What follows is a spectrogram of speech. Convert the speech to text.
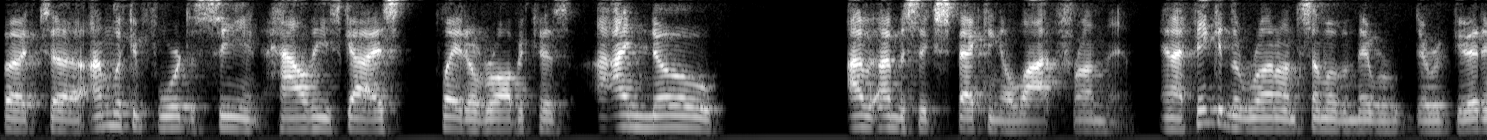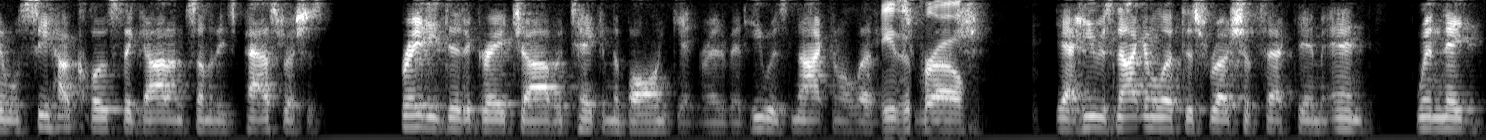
but uh, I'm looking forward to seeing how these guys played overall because I know I, I, was expecting a lot from them. And I think in the run on some of them they were they were good, and we'll see how close they got on some of these pass rushes. Brady did a great job of taking the ball and getting rid of it. He was not going to let. He's a pro. Rush, yeah, he was not going to let this rush affect him. And when they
